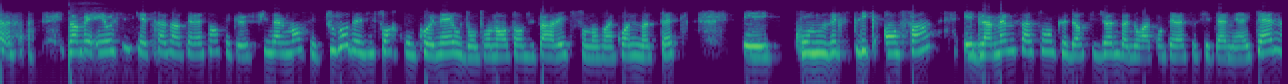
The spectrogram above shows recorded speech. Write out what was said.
non, mais et aussi ce qui est très intéressant, c'est que finalement, c'est toujours des histoires qu'on connaît ou dont on a entendu parler, qui sont dans un coin de notre tête et qu'on nous explique enfin. Et de la même façon que Dirty John va nous raconter la société américaine,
